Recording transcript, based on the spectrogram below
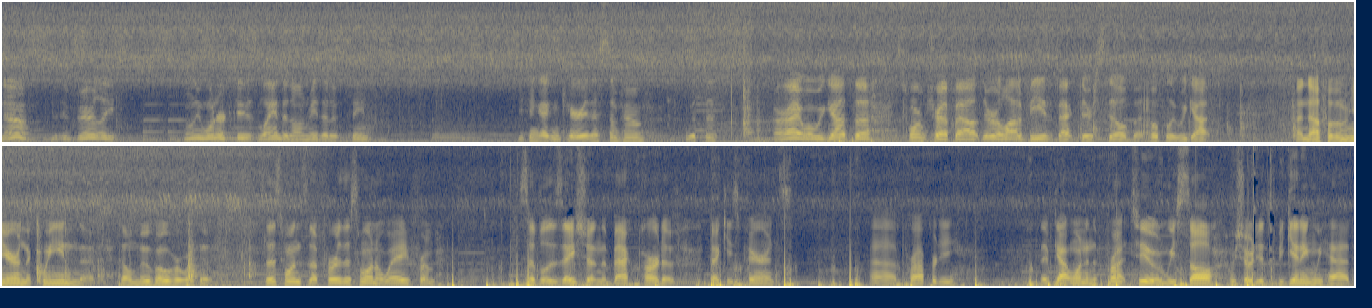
No, it barely, only one or two's landed on me that I've seen. You think I can carry this somehow with this? All right, well we got the swarm trap out. There are a lot of bees back there still, but hopefully we got enough of them here and the queen that they'll move over with it. So this one's the furthest one away from civilization, the back part of Becky's parents' uh, property. They've got one in the front too, and we saw, we showed you at the beginning, we had,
